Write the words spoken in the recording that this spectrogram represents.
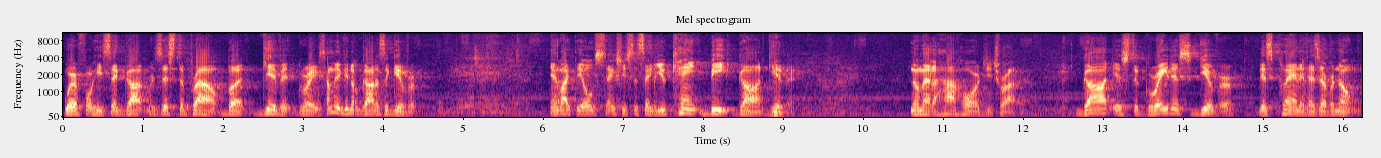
Wherefore he said, God resist the proud, but give it grace. How many of you know God is a giver? And like the old saints used to say, you can't beat God given, no matter how hard you try. God is the greatest giver this planet has ever known.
